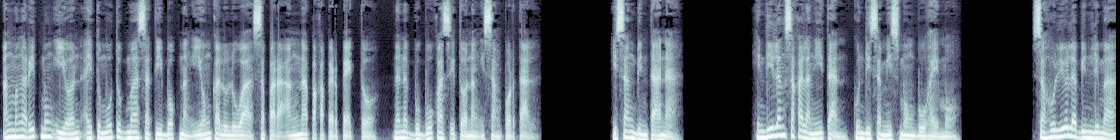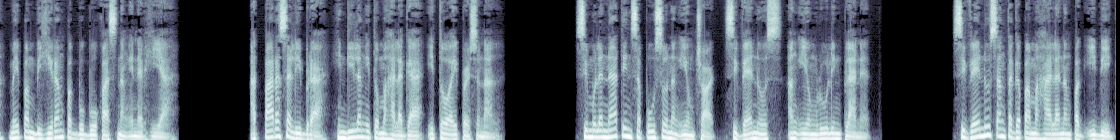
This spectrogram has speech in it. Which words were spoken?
ang mga ritmong iyon ay tumutugma sa tibok ng iyong kaluluwa sa paraang napakaperpekto na nagbubukas ito ng isang portal. Isang bintana. Hindi lang sa kalangitan kundi sa mismong buhay mo. Sa Hulyo 15 may pambihirang pagbubukas ng enerhiya. At para sa Libra, hindi lang ito mahalaga, ito ay personal. Simulan natin sa puso ng iyong chart, si Venus, ang iyong ruling planet. Si Venus ang tagapamahala ng pag-ibig,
